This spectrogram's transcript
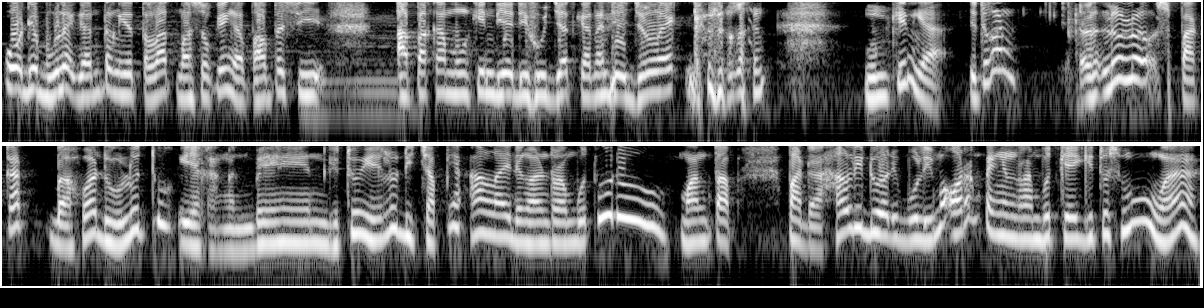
Oh dia bule ganteng ya telat masuknya nggak apa-apa sih. Apakah mungkin dia dihujat karena dia jelek gitu kan? Mungkin nggak? Itu kan lu lu sepakat bahwa dulu tuh ya kangen band gitu ya lu dicapnya alay dengan rambut waduh mantap padahal di 2005 orang pengen rambut kayak gitu semua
